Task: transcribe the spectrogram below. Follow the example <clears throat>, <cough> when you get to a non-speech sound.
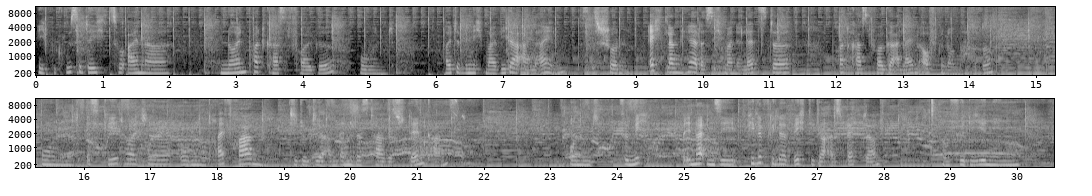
Ich begrüße dich zu einer neuen Podcast-Folge und heute bin ich mal wieder allein. Das ist schon echt lang her, dass ich meine letzte Podcast-Folge allein aufgenommen habe. Und es geht heute um drei Fragen, die du dir am Ende des Tages stellen kannst. Und für mich beinhalten sie viele, viele wichtige Aspekte. Und für diejenigen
